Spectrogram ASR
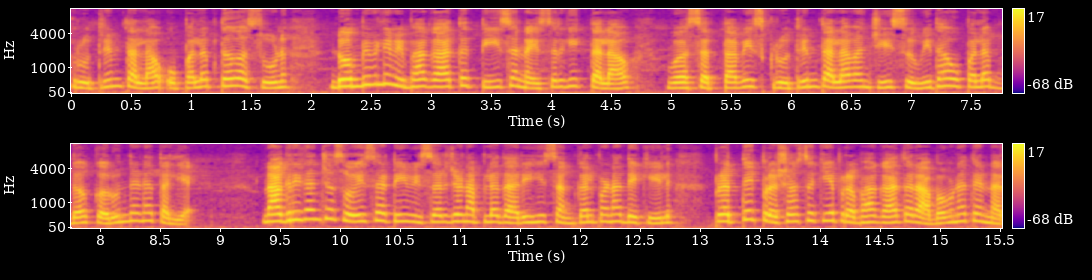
कृत्रिम तलाव उपलब्ध असून डोंबिवली विभागात तीस नैसर्गिक तलाव व सत्तावीस कृत्रिम तलावांची सुविधा उपलब्ध करून देण्यात आली आहे. नागरिकांच्या सोयीसाठी विसर्जन आपल्या दारी ही संकल्पना देखील प्रत्येक प्रशासकीय प्रभागात राबवण्यात येणार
